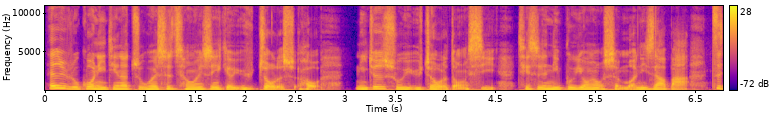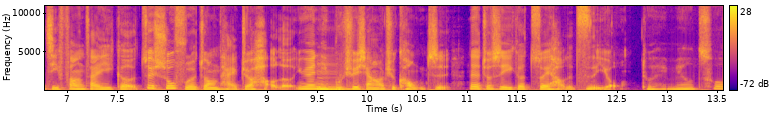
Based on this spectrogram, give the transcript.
但是如果你今天的主位是成为是一个宇宙的时候，你就是属于宇宙的东西。其实你不拥有什么，你只要把自己放在一个最舒服的状态就好了。因为你不去想要去控制，那就是一个最好的自由。对，没有错。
